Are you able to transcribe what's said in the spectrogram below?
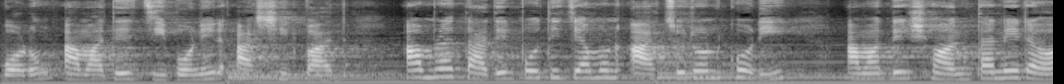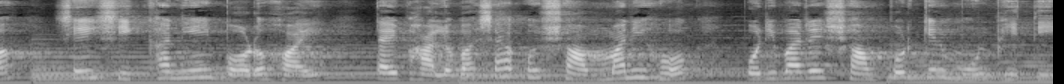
বরং আমাদের জীবনের আশীর্বাদ। আমরা তাদের প্রতি যেমন আচরণ করি আমাদের সন্তানেরা সেই শিক্ষা নিয়েই বড় হয়। তাই ভালোবাসা ও সম্মানই হোক পরিবারের সম্পর্কের মূল ভিত্তি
